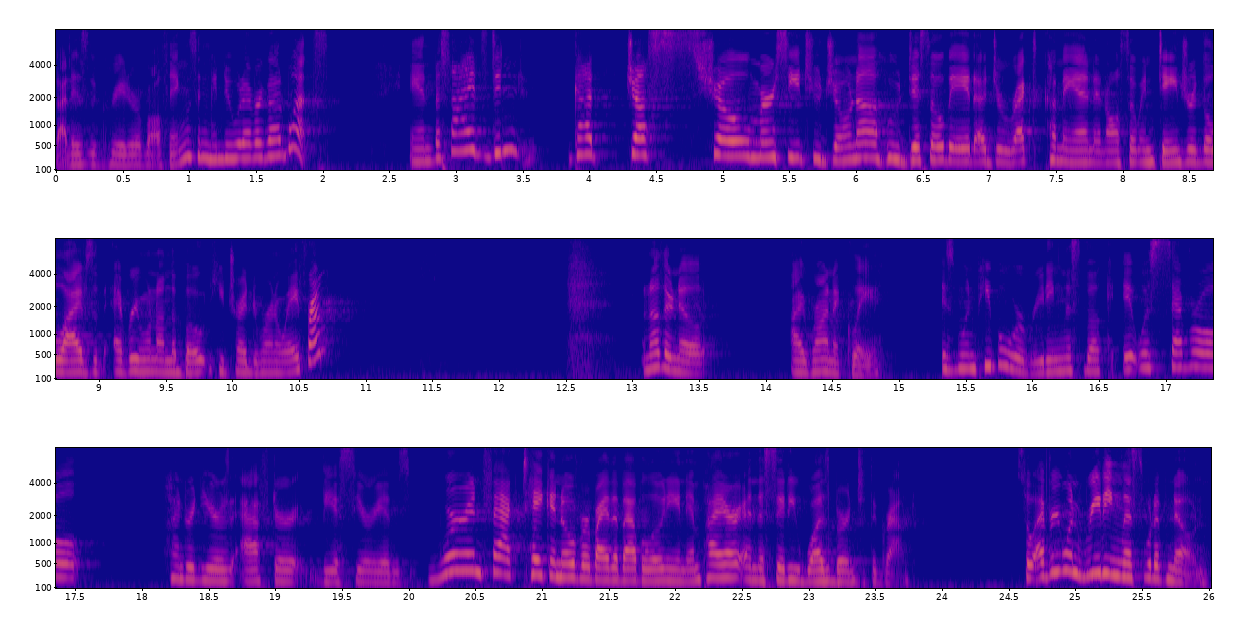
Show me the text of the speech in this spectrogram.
God is the creator of all things and can do whatever God wants. And besides, didn't God just show mercy to Jonah, who disobeyed a direct command and also endangered the lives of everyone on the boat he tried to run away from? Another note, ironically, is when people were reading this book, it was several hundred years after the Assyrians were, in fact, taken over by the Babylonian Empire and the city was burned to the ground. So everyone reading this would have known.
